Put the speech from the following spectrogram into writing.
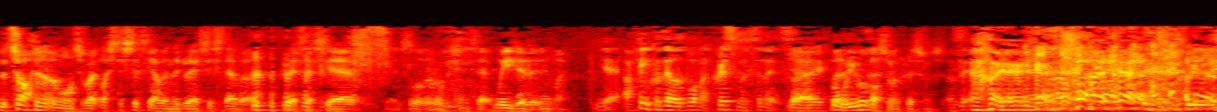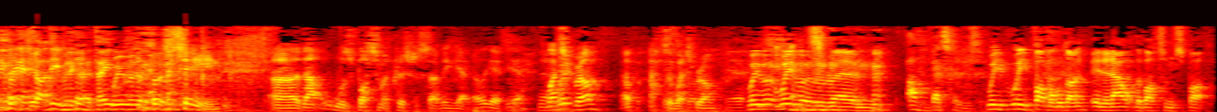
they're talking at the moment about Leicester City having the greatest ever, greatest year. It's a lot of rubbish, isn't it? We did it, didn't we? yeah, I think because there was bottom at Christmas, isn't it? So Well, we were bottom at Christmas. Oh, yeah. we were the start even looking at the table. We were the first team uh, that was bottom at Christmas that didn't get relegated. Yeah. West Brom. Up- After West Brom. We were we were um, Alphabetically. we we bobbled on, in and out of the bottom spot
